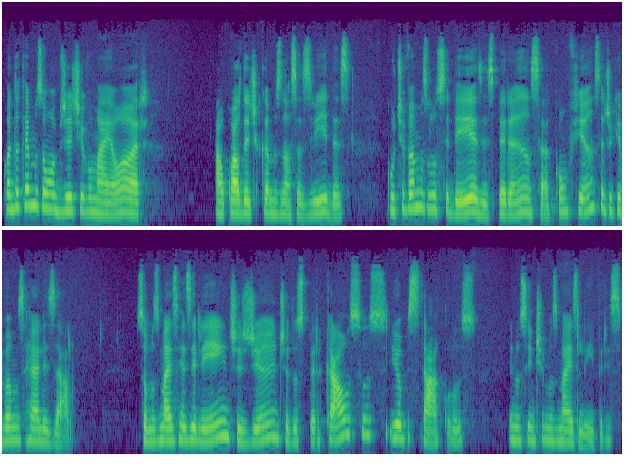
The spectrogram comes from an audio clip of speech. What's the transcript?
Quando temos um objetivo maior ao qual dedicamos nossas vidas, cultivamos lucidez, esperança, confiança de que vamos realizá-lo. Somos mais resilientes diante dos percalços e obstáculos e nos sentimos mais livres.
